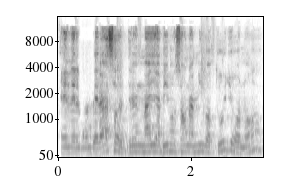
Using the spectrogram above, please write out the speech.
En el banderazo del tren Maya vimos a un amigo tuyo, ¿no?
